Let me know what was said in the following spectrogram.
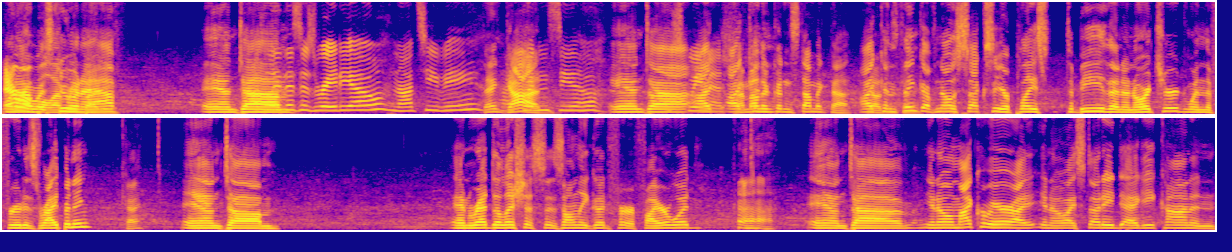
when I terrible, was two and a everybody. half. And um, this is radio, not TV. Thank I God. couldn't see. Oh. and uh, I. I My mother couldn't stomach that. I No, can think kidding. of no sexier place to be than an orchard when the fruit is ripening. Okay. and um, and red delicious is only good for firewood. and uh, you know, in my career, I you know, I studied ag econ and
